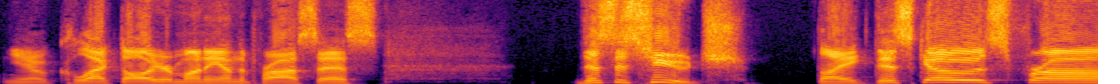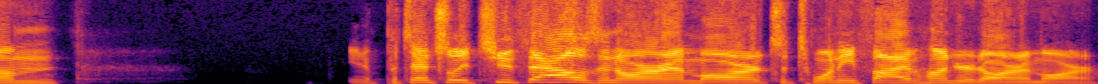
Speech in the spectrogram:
you know, collect all your money on the process. This is huge. Like this goes from you know, potentially 2000 RMR to 2500 RMR.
